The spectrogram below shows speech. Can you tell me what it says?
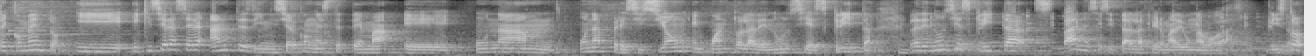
Te comento, y, quisiera hacer antes de iniciar con este tema eh, una, una precisión en cuanto a la denuncia escrita. La denuncia escrita va a necesitar la firma de un abogado, ¿listo?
